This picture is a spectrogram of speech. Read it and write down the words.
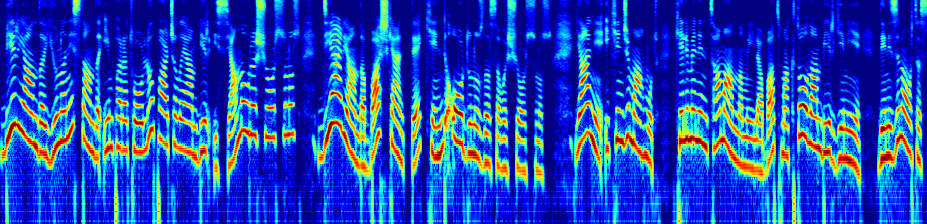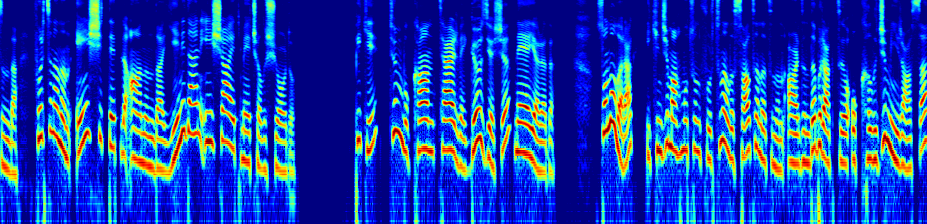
bir yanda Yunanistan'da imparatorluğu parçalayan bir isyanla uğraşıyorsunuz, diğer yanda başkentte kendi ordunuzla savaşıyorsunuz. Yani 2. Mahmut, kelimenin tam anlamıyla batmakta olan bir gemiyi denizin ortasında, fırtınanın en şiddetli anında yeniden inşa etmeye çalışıyordu. Peki tüm bu kan, ter ve gözyaşı neye yaradı? Son olarak 2. Mahmut'un fırtınalı saltanatının ardında bıraktığı o kalıcı mirasa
